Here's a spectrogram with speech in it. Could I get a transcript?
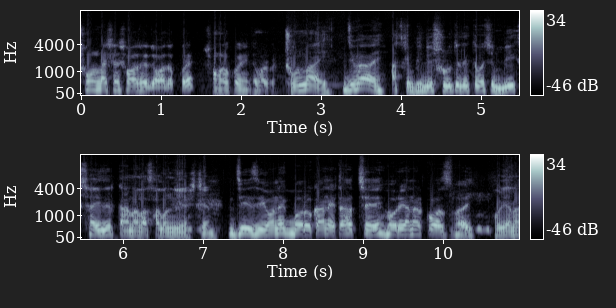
সুমন ভাইয়ের সাথে সরাসরি যোগাযোগ করে সংগ্রহ করে নিতে পারবে। সুমন ভাই? জি ভাই। আজকে ভিডিও শুরুতে দেখতে পাচ্ছি বিগ সাইজের কানালা ছাগল নিয়ে এসছেন। জি জি অনেক বড় কান। এটা হচ্ছে হরিয়ানার কস ভাই। হরিয়ানা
